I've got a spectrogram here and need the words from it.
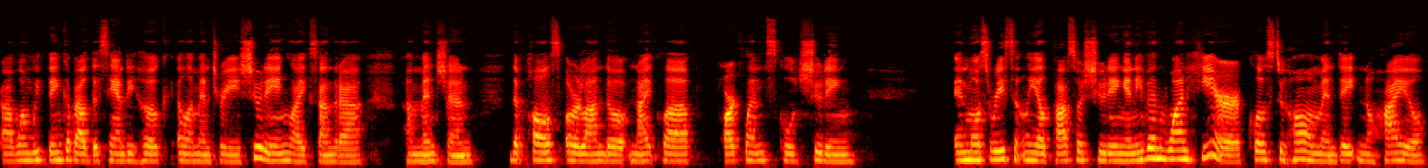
uh, when we think about the Sandy Hook Elementary shooting, like Sandra uh, mentioned, the Pulse Orlando nightclub, Parkland school shooting, and most recently El Paso shooting, and even one here close to home in Dayton, Ohio,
